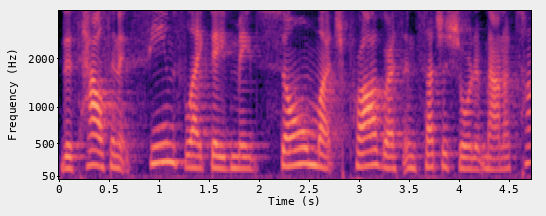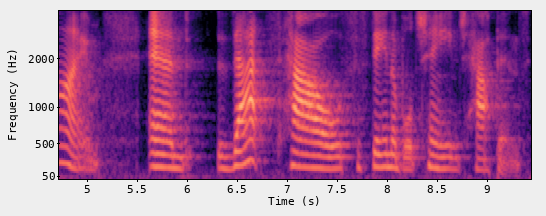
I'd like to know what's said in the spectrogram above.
this house and it seems like they've made so much progress in such a short amount of time. And that's how sustainable change happens,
